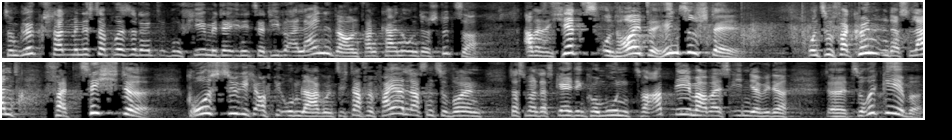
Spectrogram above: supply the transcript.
Zum Glück stand Ministerpräsident Bouffier mit der Initiative alleine da und fand keine Unterstützer. Aber sich jetzt und heute hinzustellen und zu verkünden, das Land verzichte großzügig auf die Umlage und sich dafür feiern lassen zu wollen, dass man das Geld den Kommunen zwar abnehme, aber es ihnen ja wieder äh, zurückgebe,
